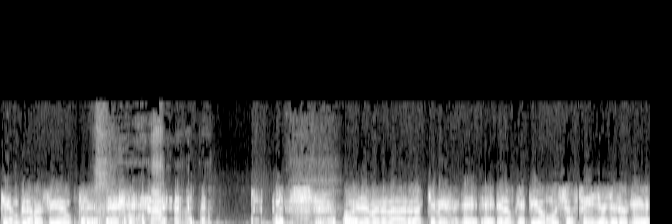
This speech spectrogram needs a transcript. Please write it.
tiemble residente. Oye, pero la verdad es que mira, que eh, el objetivo es muy sencillo. Yo creo que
